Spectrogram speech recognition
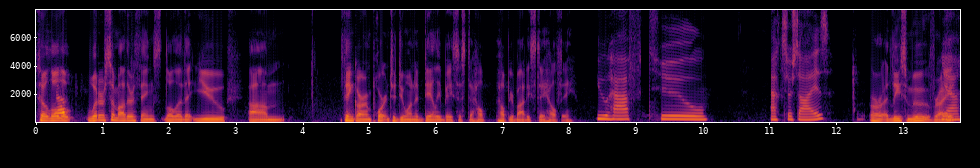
So Lola, what are some other things, Lola, that you um, think are important to do on a daily basis to help help your body stay healthy? You have to exercise. Or at least move, right? Yeah.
